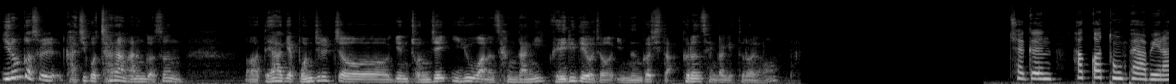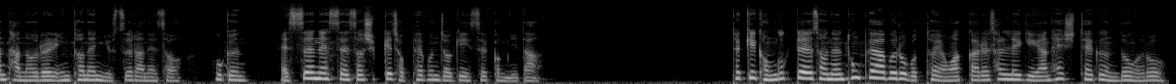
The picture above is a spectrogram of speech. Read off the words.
이런 것을 가지고 자랑하는 것은 어, 대학의 본질적인 존재 이유와는 상당히 괴리되어져 있는 것이다 그런 생각이 들어요. 최근 학과 통폐합이란 단어를 인터넷 뉴스란에서 혹은 SNS에서 쉽게 접해본 적이 있을 겁니다. 특히 건국대에서는 통폐합으로부터 영화과를 살리기 위한 해시태그 운동으로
